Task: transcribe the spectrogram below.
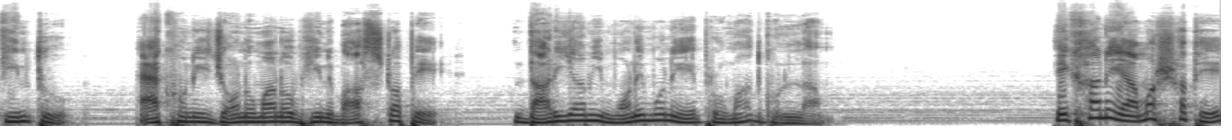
কিন্তু এখনই জনমানবহীন বাস স্টপে দাঁড়িয়ে আমি মনে মনে প্রমাদ গুনলাম। এখানে আমার সাথে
